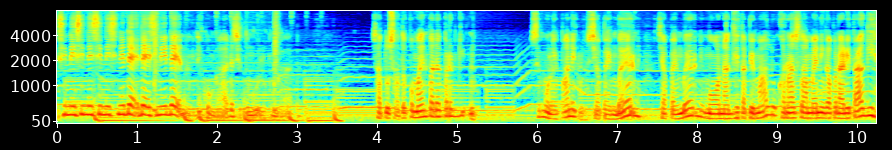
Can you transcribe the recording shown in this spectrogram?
Sini sini sini sini dek dek sini dek. Ini kok nggak ada sih tunggu lu nggak ada. Satu-satu pemain pada pergi. Loh, saya mulai panik loh. Siapa yang bayar nih? Siapa yang bayar nih? Mau nagih tapi malu karena selama ini nggak pernah ditagih.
